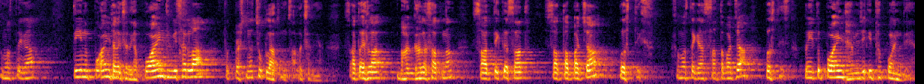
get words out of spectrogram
समजते का? तीन पॉईंट लक्षात घ्या. पॉईंट विसरला तर प्रश्न चुकला तुमचा. लक्षात घ्या. आता ह्याला भाग घाला सातनं. सात एक सात सातापाच्या पस्तीस। समजतं का सातापाच्या पस्तीस। पण इथं पॉईंट आहे म्हणजे इथं पॉईंट द्या.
